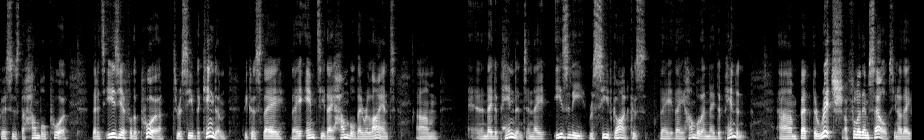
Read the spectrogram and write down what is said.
versus the humble poor. That it's easier for the poor to receive the kingdom because they they empty, they humble, they reliant, um, and they dependent, and they easily receive God because They they humble and they're dependent. Um, but the rich are full of themselves. You know, they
